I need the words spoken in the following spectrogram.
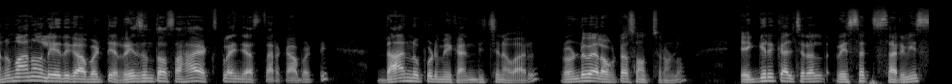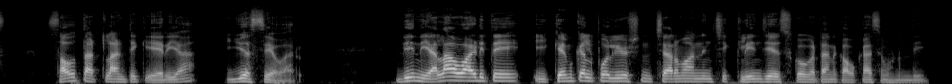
అనుమానం లేదు కాబట్టి రీజన్తో సహా ఎక్స్ప్లెయిన్ చేస్తారు కాబట్టి దాన్ని ఇప్పుడు మీకు అందించిన వారు రెండు వేల ఒకటో సంవత్సరంలో agricultural research service south Atlantic area USA వారు. దీన్ని ఎలా వాడితే ఈ కెమికల్ పొల్యూషన్ చర్మం నుంచి క్లీన్ చేసుకోవటానికి అవకాశం ఉంటుంది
